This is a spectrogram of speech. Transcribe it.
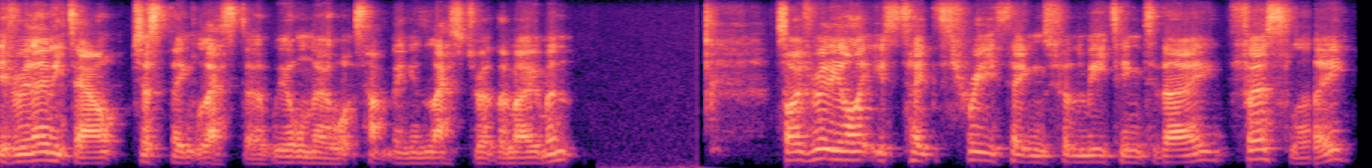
if you're in any doubt, just think Leicester. We all know what's happening in Leicester at the moment. So I'd really like you to take three things from the meeting today. Firstly,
